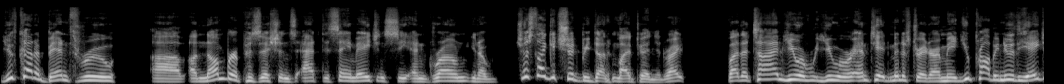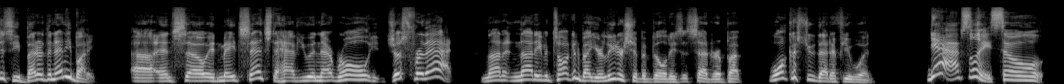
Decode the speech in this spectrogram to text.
You've kind of been through uh, a number of positions at the same agency and grown you know just like it should be done in my opinion right? By the time you were you were MTA administrator i mean you probably knew the agency better than anybody. Uh, and so it made sense to have you in that role just for that. Not not even talking about your leadership abilities et cetera but walk us through that if you would yeah, absolutely. So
